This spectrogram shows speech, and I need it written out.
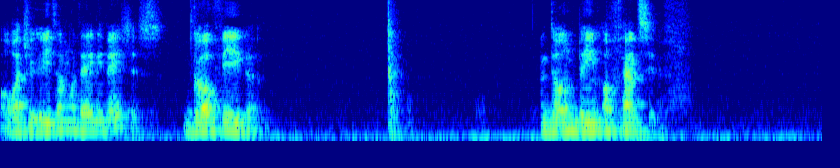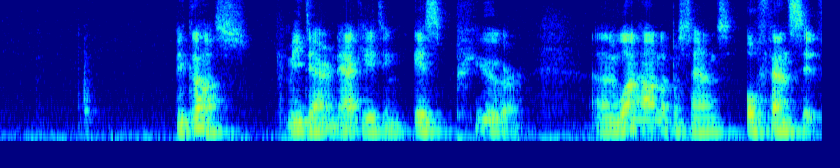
or what you eat on a daily basis. Go vegan. And don't be offensive. Because meat and egg eating is pure and 100% offensive.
